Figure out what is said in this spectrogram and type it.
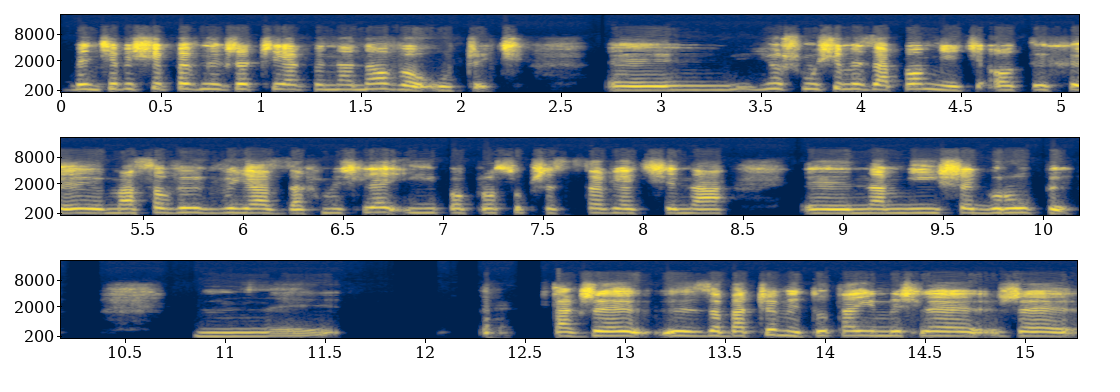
będziemy się pewnych rzeczy jakby na nowo uczyć. Y, już musimy zapomnieć o tych y, masowych wyjazdach, myślę, i po prostu przestawiać się na, y, na mniejsze grupy. Także zobaczymy tutaj. Myślę, że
